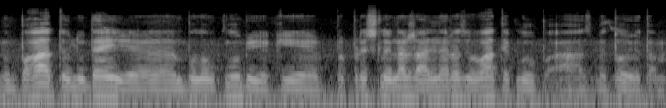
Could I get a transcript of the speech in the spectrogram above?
Ну, багато людей е, було в клубі, які прийшли, на жаль, не розвивати клуб, а з метою там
